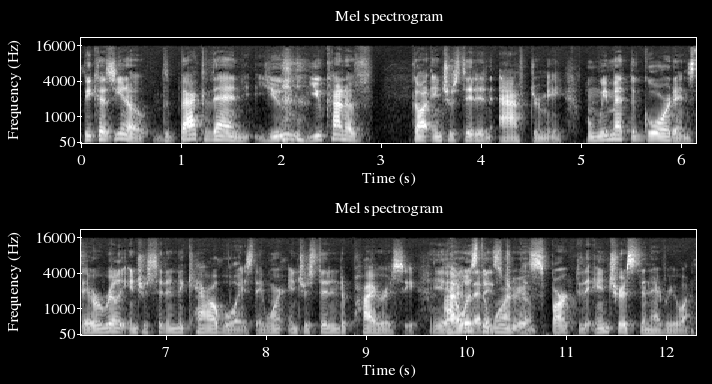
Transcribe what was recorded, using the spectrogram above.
because you know the, back then you you kind of got interested in after me. When we met the gordons they were really interested in the cowboys. They weren't interested into piracy. I was the one true. that sparked the interest in everyone.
